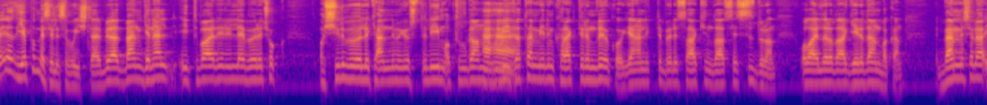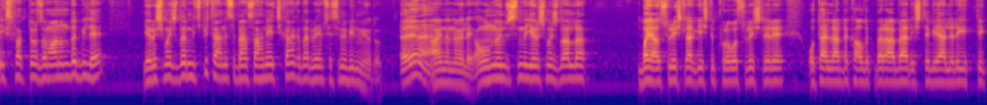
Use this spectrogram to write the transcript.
biraz yapı meselesi bu işler. Biraz ben genel itibariyle böyle çok aşırı böyle kendimi göstereyim, atılgan bir zaten benim karakterimde yok o. Genellikle böyle sakin, daha sessiz duran, olaylara daha geriden bakan. Ben mesela X Faktör zamanında bile yarışmacıların hiçbir tanesi ben sahneye çıkana kadar benim sesimi bilmiyordu. Öyle mi? Aynen öyle. Onun öncesinde yarışmacılarla bayağı süreçler geçti. Prova süreçleri, otellerde kaldık beraber, işte bir yerlere gittik.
